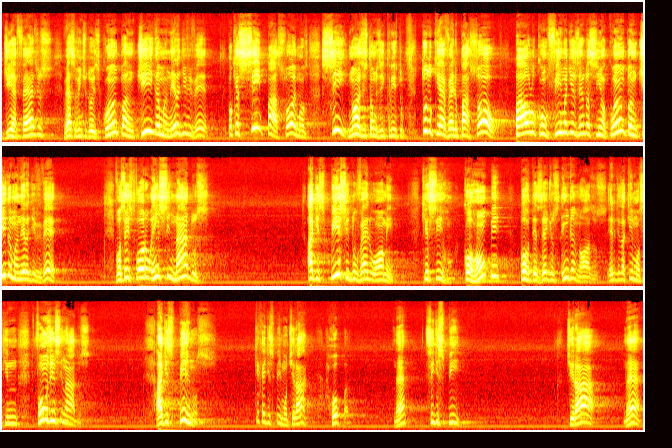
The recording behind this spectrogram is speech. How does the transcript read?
de Efésios, verso 22, quanto à antiga maneira de viver. Porque se passou, irmãos, se nós estamos em Cristo, tudo que é velho passou, Paulo confirma dizendo assim, ó, quanto à antiga maneira de viver, vocês foram ensinados a despir-se do velho homem, que se corrompe por desejos enganosos. Ele diz aqui, irmãos, que fomos ensinados a despir-nos. O que é despir, irmão? Tirar roupa, né? Se despir. Tirar, né?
